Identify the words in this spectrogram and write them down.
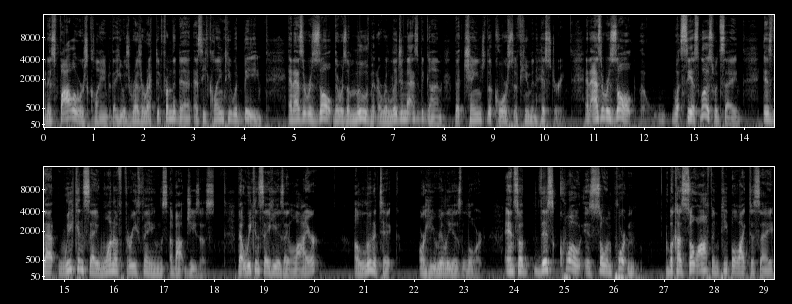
And his followers claimed that he was resurrected from the dead, as he claimed he would be. And as a result, there was a movement, a religion that has begun that changed the course of human history. And as a result, what C.S. Lewis would say is that we can say one of three things about Jesus that we can say he is a liar, a lunatic, or he really is Lord. And so this quote is so important because so often people like to say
